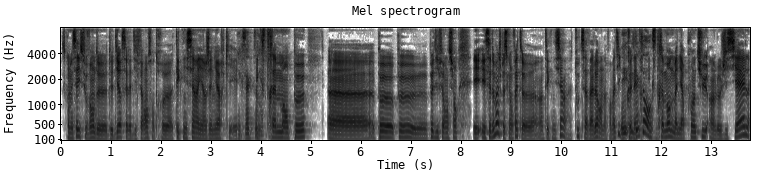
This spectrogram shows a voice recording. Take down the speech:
ce qu'on essaye, souvent de, de dire, c'est la différence entre technicien et ingénieur qui est extrêmement peu euh, peu peu peu différenciant. Et, et c'est dommage parce qu'en fait, euh, un technicien a toute sa valeur en informatique. Connaître extrêmement de manière pointue un logiciel,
